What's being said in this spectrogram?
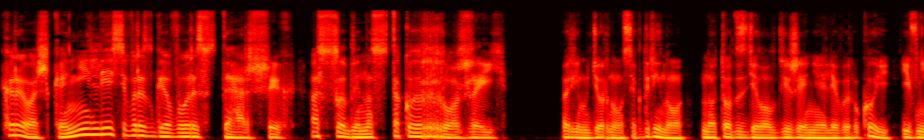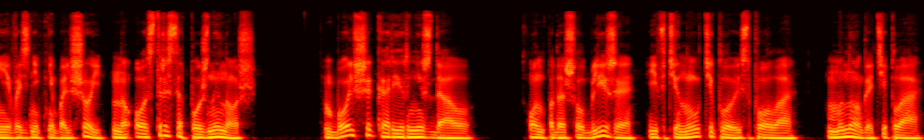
«Крошка, не лезь в разговоры старших, особенно с такой рожей!» Рим дернулся к Дрину, но тот сделал движение левой рукой, и в ней возник небольшой, но острый сапожный нож. Больше Карир не ждал. Он подошел ближе и втянул тепло из пола. Много тепла.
